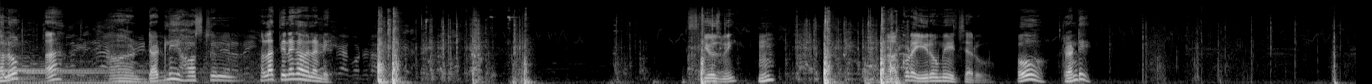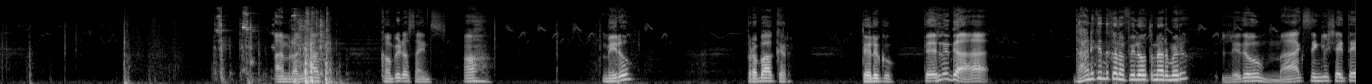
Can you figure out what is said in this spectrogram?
హలో? Dudley hostel. అలా తినగా వెళ్ళండి. Excuse me? నాకు కూడా ఈ రూమే ఇచ్చారు. ఓ రండి. ఐఎమ్ రంగనాథ్ కంప్యూటర్ సైన్స్ ఆహా. మీరు? ప్రభాకర్ తెలుగు. తెలుగా? దానికి ఎందుకు అలా ఫీల్ అవుతున్నారు మీరు? లేదు మ్యాథ్స్ ఇంగ్లీష్ అయితే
